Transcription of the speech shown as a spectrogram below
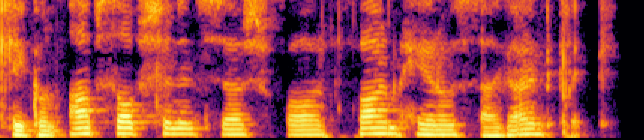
Click on apps option and search for Farm Hero Saga and click.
